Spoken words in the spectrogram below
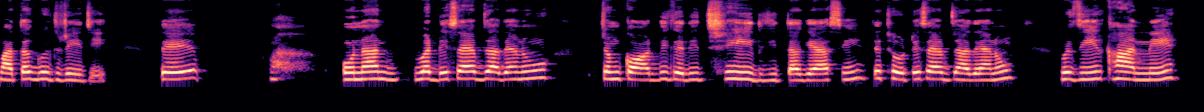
ਮਾਤਾ ਗੁਜਰੀ ਜੀ। ਤੇ ਉਹਨਾਂ ਵੱਡੇ ਸਾਹਿਬਜ਼ਾਦਿਆਂ ਨੂੰ ਚਮਕੌਰ ਦੀ ਗਦੀ 'ਚ ਸ਼ਹੀਦ ਕੀਤਾ ਗਿਆ ਸੀ ਤੇ ਛੋਟੇ ਸਾਹਿਬਜ਼ਾਦਿਆਂ ਨੂੰ ਵਜ਼ੀਰ ਖਾਨ ਨੇ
